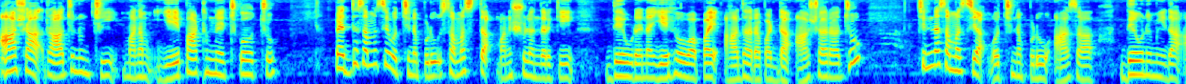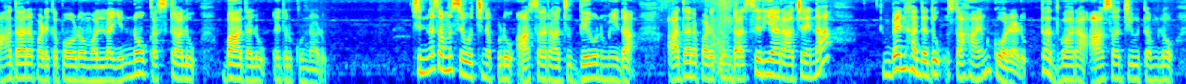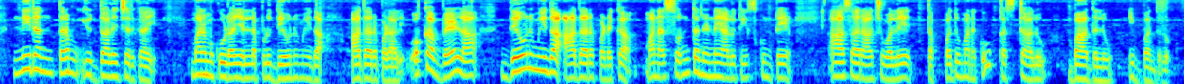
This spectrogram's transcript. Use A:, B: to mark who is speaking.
A: ఆశ రాజు నుంచి మనం ఏ పాఠం నేర్చుకోవచ్చు? పెద్ద సమస్య వచ్చినప్పుడు సమస్త మనుషులందరికీ దేవుడైన ఏహోవాపై ఆధారపడ్డ ఆశారాజు చిన్న సమస్య వచ్చినప్పుడు ఆశ దేవుని మీద ఆధారపడకపోవడం వల్ల ఎన్నో కష్టాలు బాధలు ఎదుర్కొన్నాడు. చిన్న సమస్య వచ్చినప్పుడు ఆశారాజు దేవుని మీద ఆధారపడకుండా సిరియా రాజైన బెన్హదదు సహాయం కోరాడు. తద్వారా ఆశా జీవితంలో నిరంతరం యుద్ధాలే జరిగాయి. మనము కూడా ఎల్లప్పుడూ దేవుని మీద ఆధారపడాలి. ఒకవేళ దేవుని మీద ఆధారపడక మన సొంత నిర్ణయాలు తీసుకుంటే ఆశారాజు వలె తప్పదు మనకు కష్టాలు బాధలు ఇబ్బందులు.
